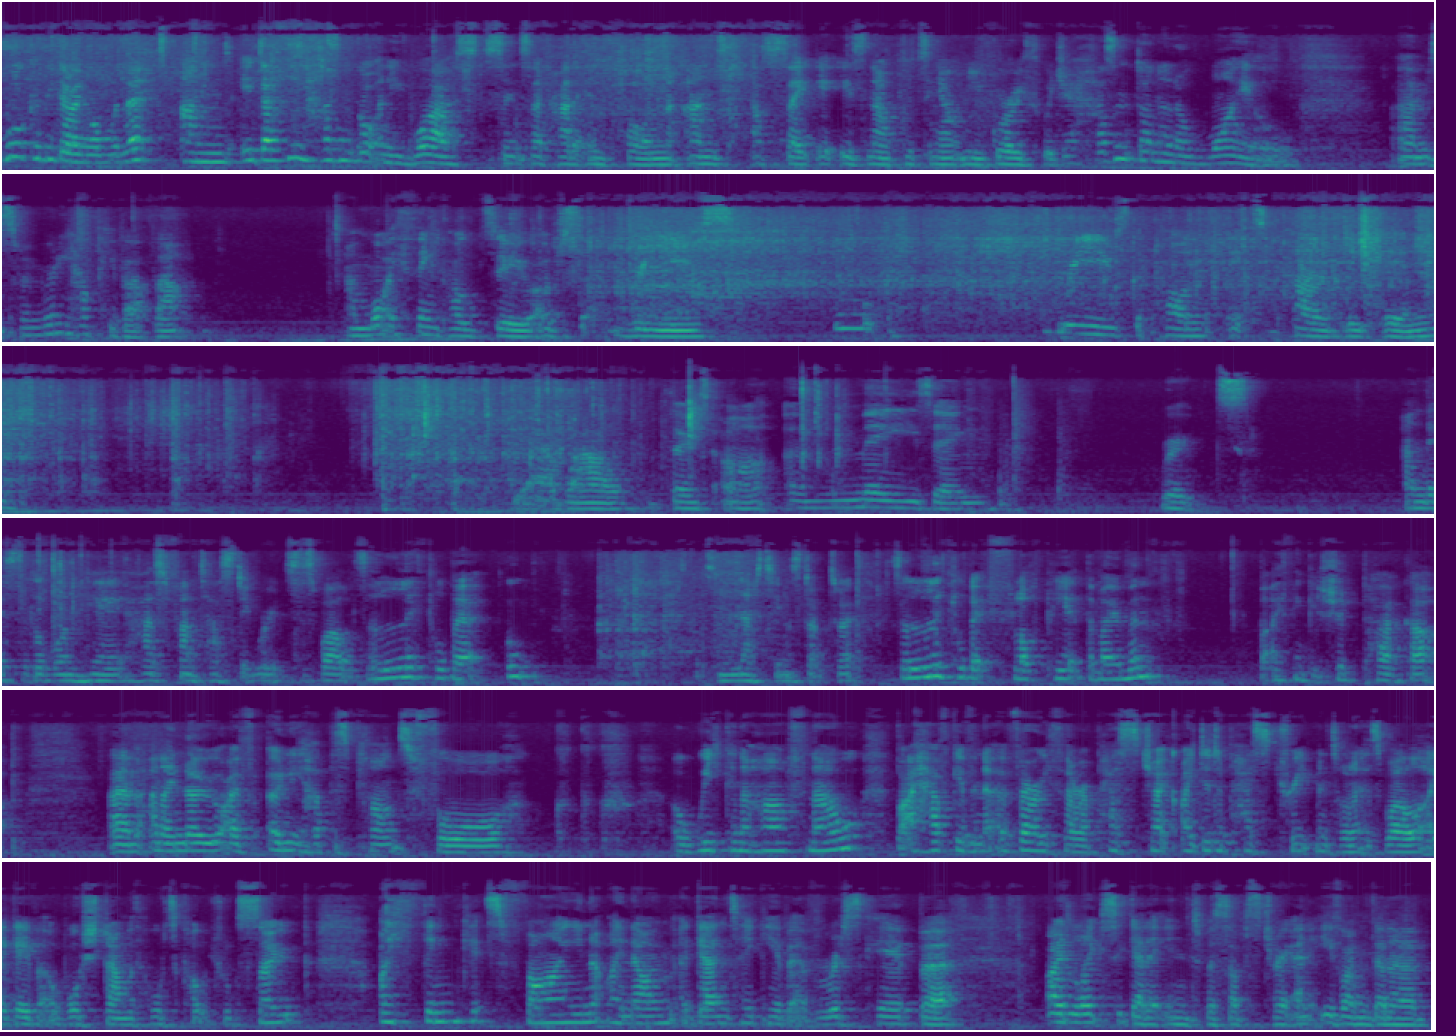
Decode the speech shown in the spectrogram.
what could be going on with it. And it definitely hasn't got any worse since I've had it in Pon and as I say it is now putting out new growth which it hasn't done in a while. Um, so I'm really happy about that. And what I think I'll do I'll just reuse. Ooh, reuse the Pon it's currently in yeah wow those are amazing roots and this little one here has fantastic roots as well. It's a little bit, oh, it's got some netting stuck to it. It's a little bit floppy at the moment, but I think it should perk up. Um, and I know I've only had this plant for a week and a half now, but I have given it a very thorough pest check. I did a pest treatment on it as well. I gave it a wash down with horticultural soap. I think it's fine. I know I'm again taking a bit of a risk here, but I'd like to get it into a substrate. And if I'm gonna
